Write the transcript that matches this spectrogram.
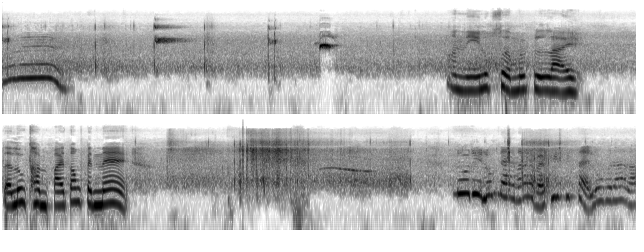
ดูดิอันนี้ลูกเสริมไม่เป็นไร แต่ลูกทันไปต้องเป็นแน่ ดูดิลูก แดงนะเห็นไหมพี่พี่แตะลูกไม่ได้ละ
